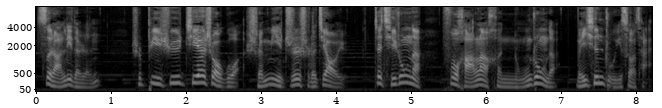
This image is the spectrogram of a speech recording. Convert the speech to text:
自然力的人。是必须接受过神秘知识的教育，这其中呢富含了很浓重的唯心主义色彩。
